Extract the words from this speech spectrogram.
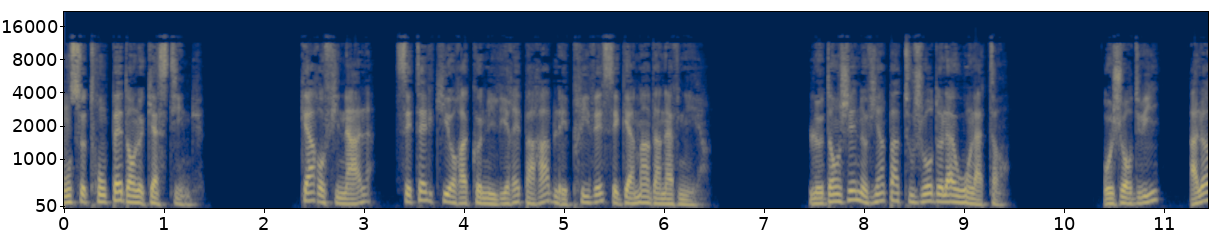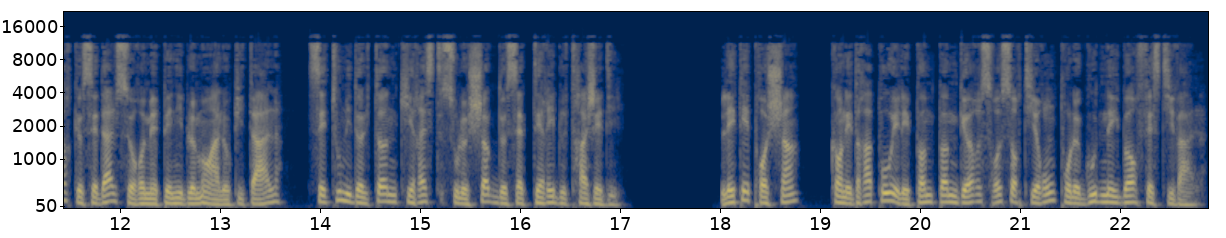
On se trompait dans le casting. Car au final, c'est elle qui aura connu l'irréparable et privé ses gamins d'un avenir. Le danger ne vient pas toujours de là où on l'attend. Aujourd'hui, alors que Cédal se remet péniblement à l'hôpital, c'est tout Middleton qui reste sous le choc de cette terrible tragédie. L'été prochain, quand les drapeaux et les pom-pom girls ressortiront pour le Good Neighbor Festival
